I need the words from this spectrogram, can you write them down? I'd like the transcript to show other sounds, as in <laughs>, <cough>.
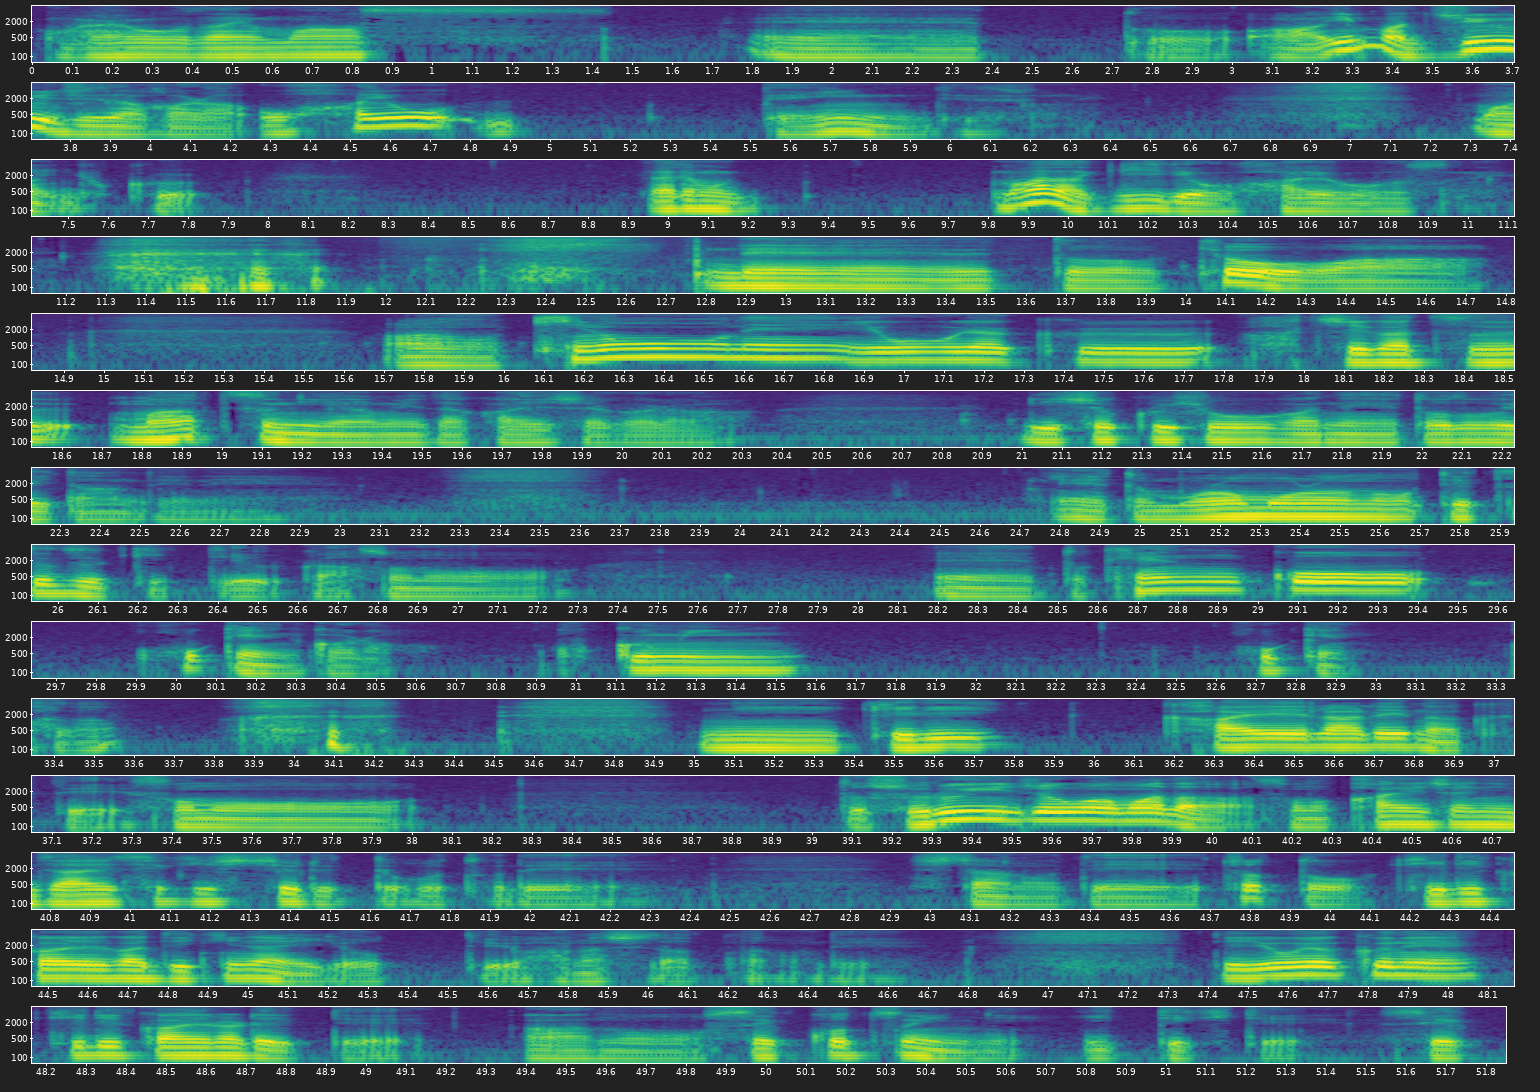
おはようございます。えーっと、あ、今10時だから、おはようでいいんですよね。まあよく。いやでも、まだギリおはようですね。<laughs> で、えっと、今日は、あの、昨日ね、ようやく8月末に辞めた会社から、離職票がね、届いたんでね、えっと、もろもろの手続きっていうか、その、えっと、健康保険から国民保険かな？<laughs> に切り替えられなくて、その、と書類上はまだその会社に在籍してるってことで、したので、ちょっと切り替えができないよっていう話だったので、で、ようやくね、切り替えられて、あの、接骨院に行ってきて、せ、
